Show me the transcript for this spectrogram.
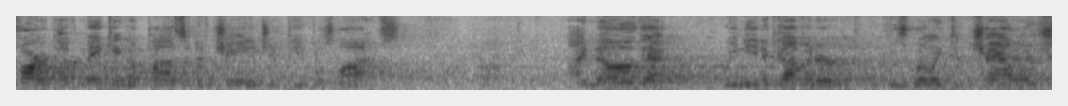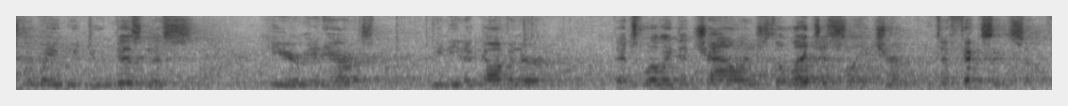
part of making a positive change in people's lives. I know that we need a governor who's willing to challenge the way we do business here in Harrisburg. We need a governor that's willing to challenge the legislature to fix itself.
